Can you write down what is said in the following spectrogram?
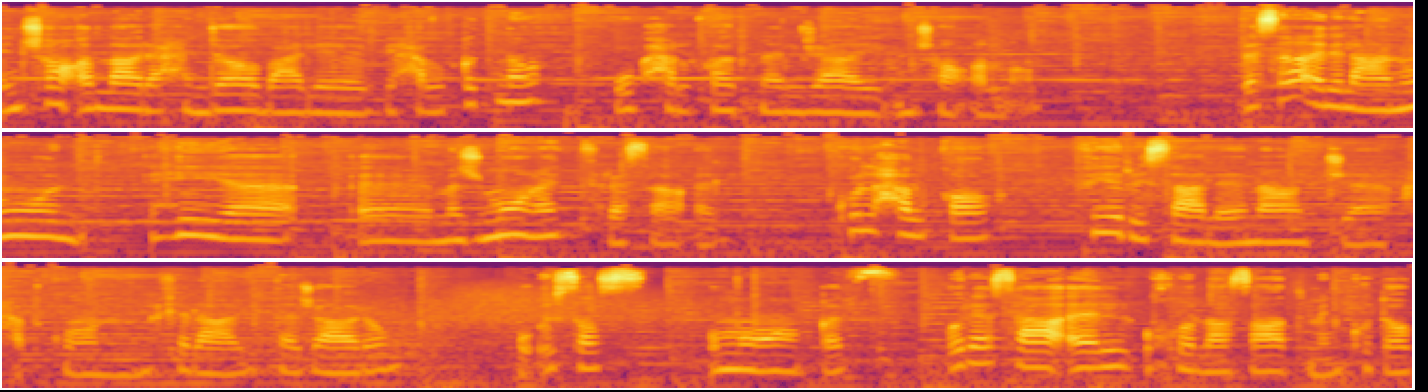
إن شاء الله راح نجاوب عليه بحلقتنا وبحلقاتنا الجاي إن شاء الله. رسائل العنود هي آه، مجموعة رسائل. كل حلقة في رسالة ناتجة حتكون من خلال تجارب وقصص ومواقف ورسائل وخلاصات من كتب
